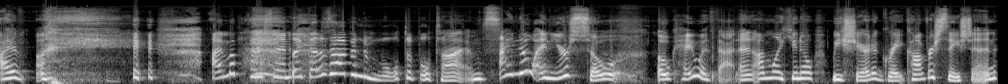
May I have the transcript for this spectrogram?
I've. I'm a person. Like that has happened multiple times. I know, and you're so okay with that. And I'm like, you know, we shared a great conversation,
